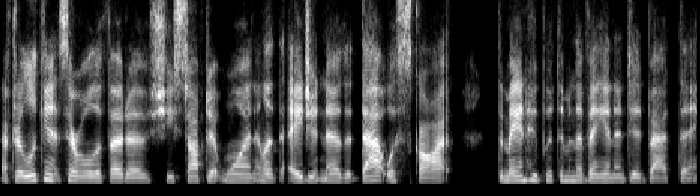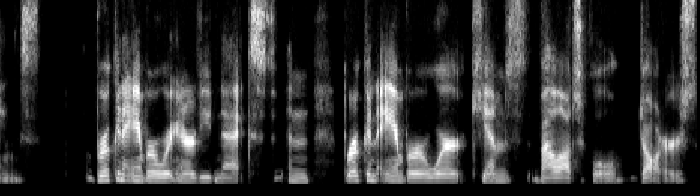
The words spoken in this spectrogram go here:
After looking at several of the photos, she stopped at one and let the agent know that that was Scott, the man who put them in the van and did bad things. Brooke and Amber were interviewed next, and Brooke and Amber were Kim's biological daughters.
